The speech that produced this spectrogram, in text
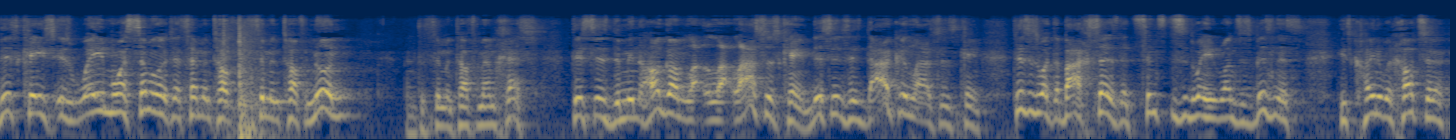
this case is way more similar to Siman Tov Nun, than to Siman Taf Memches. This is the minhagam lasses came. This is his darken lasses came. This is what the Bach says that since this is the way he runs his business, he's kind of with chotzer.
